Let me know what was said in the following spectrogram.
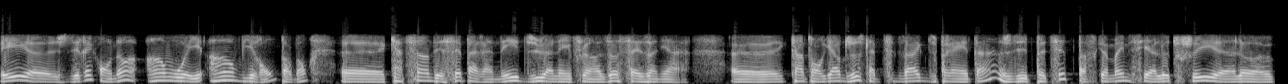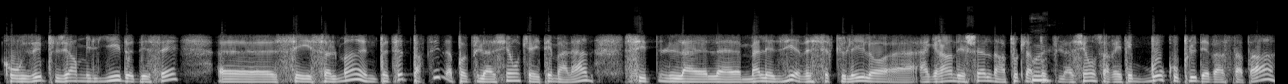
et je dirais qu'on a envoyé environ, pardon, 400 décès par année dû à l'influenza saisonnière. Euh, quand on regarde juste la petite vague du printemps, je dis petite parce que même si elle a touché, elle a causé plusieurs milliers de décès, euh, c'est seulement une petite partie de la population qui a été malade. Si la, maladie avait circulé là, à, grande échelle dans toute la population, ça aurait été beaucoup plus dévastateur.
